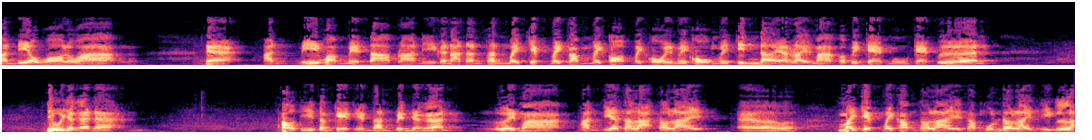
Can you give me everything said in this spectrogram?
วันเดียวพอละว่า เนี่ยอันมีความเมตตาปราณีขนาดนั้นท่านไม่เก็บไม่กำไม่กอบไม่โกย ไม่โกงไม่กินได้อะไรมาก็ไปแจกหมูแจกเพื่อน อยู่อย่างนั้นนะเท่าที่สังเกตเห็นท่านเป็นอย่างนั้นเรื่อยมาท่านเสียสละเท่าไรไม่เก็บไม่คำเท่าไรทำบุญเท่าไรยิ่งไหล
